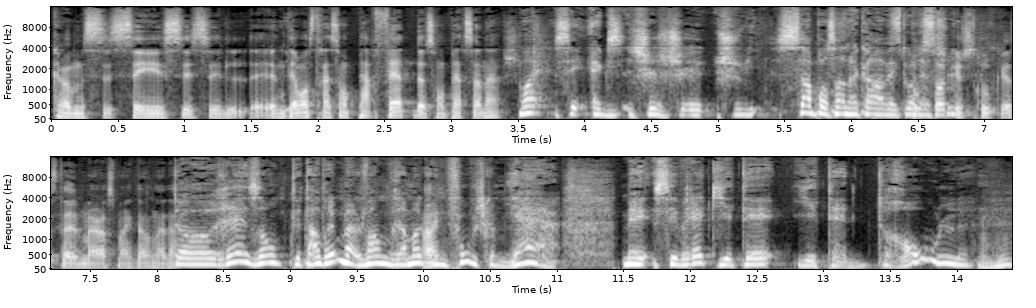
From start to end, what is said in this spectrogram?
comme c'est, c'est, c'est, c'est une démonstration parfaite de son personnage. Ouais, c'est je, je, je suis 100% d'accord avec C'est toi pour ça là-dessus. que je trouve que c'était le meilleur SmackDown à date. T'as raison. T'es en train de me le vendre vraiment comme Ouais. il faut. Je suis comme, yeah! Mais c'est vrai qu'il était, il était drôle. Mm-hmm.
